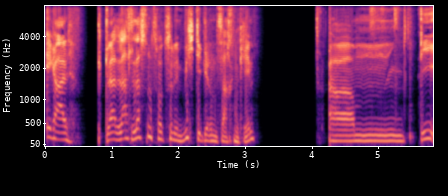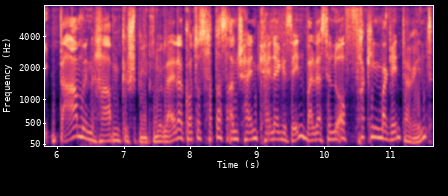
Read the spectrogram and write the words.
Egal. Lass, lass uns mal zu den wichtigeren Sachen gehen. Ähm, die Damen haben gespielt. Nur leider Gottes hat das anscheinend keiner gesehen, weil das ja nur auf fucking Magenta rennt.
